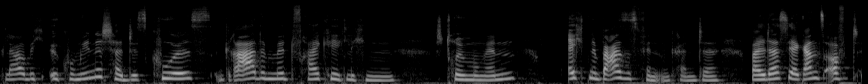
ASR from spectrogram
glaube ich, ökumenischer Diskurs gerade mit freikirchlichen Strömungen echt eine Basis finden könnte. Weil das ja ganz oft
